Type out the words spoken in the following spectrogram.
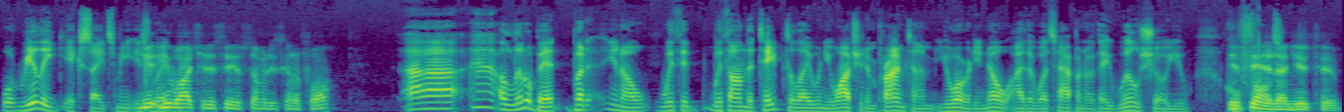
what really excites me is You, you watch it to see if somebody's going to fall? Uh, eh, a little bit, but you know, with it with on the tape delay when you watch it in prime time, you already know either what's happened or they will show you. You've falls. seen it on YouTube.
